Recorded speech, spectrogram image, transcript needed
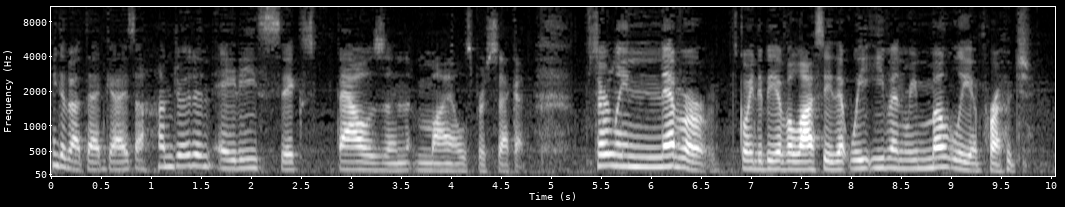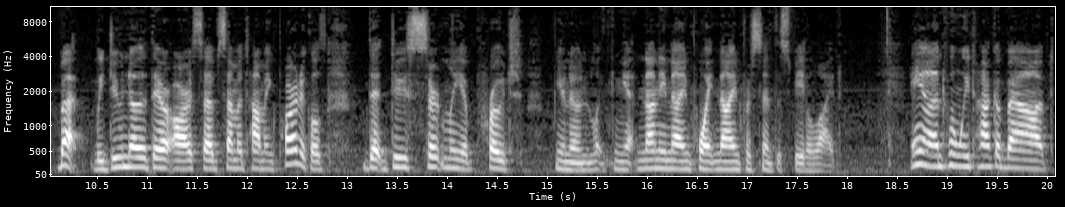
Think about that, guys 186,000 miles per second. Certainly never going to be a velocity that we even remotely approach. But we do know that there are subatomic particles that do certainly approach, you know, looking at 99.9% the speed of light. And when we talk about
